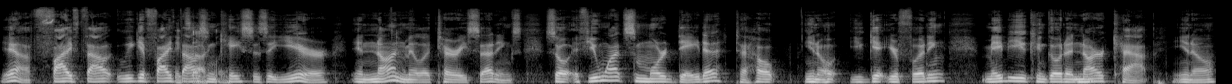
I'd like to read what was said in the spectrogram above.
Yeah, five thousand. We get five thousand exactly. cases a year in non-military settings. So if you want some more data to help, you know, you get your footing, maybe you can go to mm-hmm. NARCAP. You know,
